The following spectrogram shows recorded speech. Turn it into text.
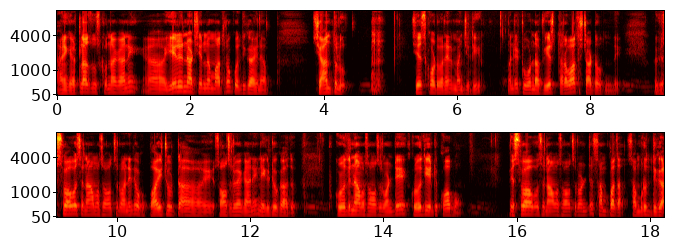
ఆయనకి ఎట్లా చూసుకున్నా కానీ ఏలినాటి శనిలో మాత్రం కొద్దిగా ఆయన శాంతులు చేసుకోవడం అనేది మంచిది. అంటే టూ అండ్ హాఫ్ ఇయర్స్ తర్వాత స్టార్ట్ అవుతుంది. విశ్వావస నామ సంవత్సరం అనేది ఒక పాజిటివ్ సంవత్సరమే కానీ నెగిటివ్ కాదు. క్రోధి నామ సంవత్సరం అంటే క్రోధి అంటే కోపం. విశ్వావసు నామ సంవత్సరం అంటే సంపద సమృద్ధిగా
